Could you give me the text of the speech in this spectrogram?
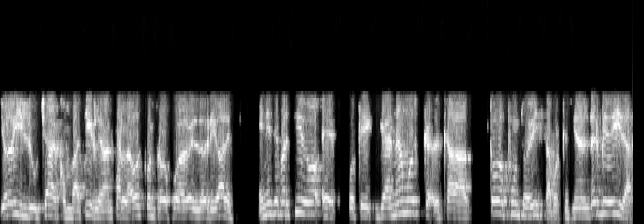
Yo lo vi luchar, combatir, levantar la voz contra los jugadores, los rivales. En ese partido, eh, porque ganamos cada todo punto de vista, porque si en el derby de ida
